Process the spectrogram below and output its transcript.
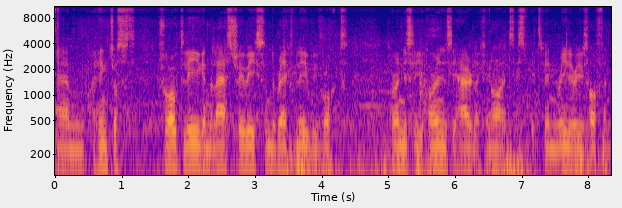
Um, I think just throughout the league in the last three weeks from the break from league, we've worked horrendously, horrendously hard. Like you know, it's, it's, it's been really, really tough, and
